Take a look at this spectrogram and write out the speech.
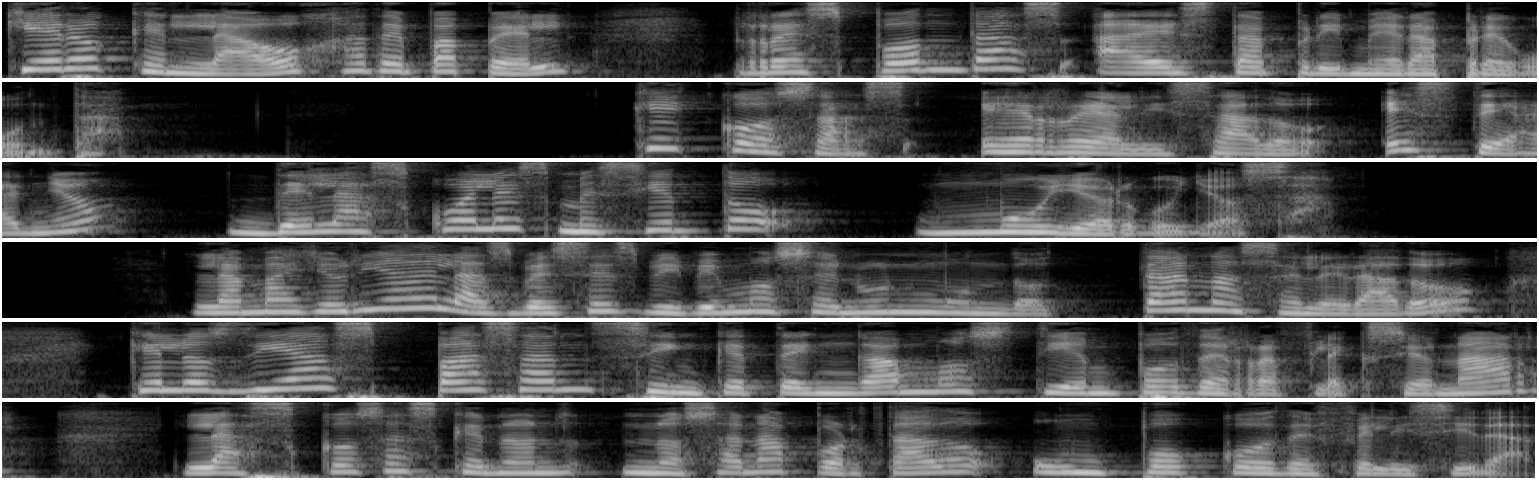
Quiero que en la hoja de papel respondas a esta primera pregunta. ¿Qué cosas he realizado este año de las cuales me siento muy orgullosa? La mayoría de las veces vivimos en un mundo tan acelerado que los días pasan sin que tengamos tiempo de reflexionar las cosas que nos han aportado un poco de felicidad.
